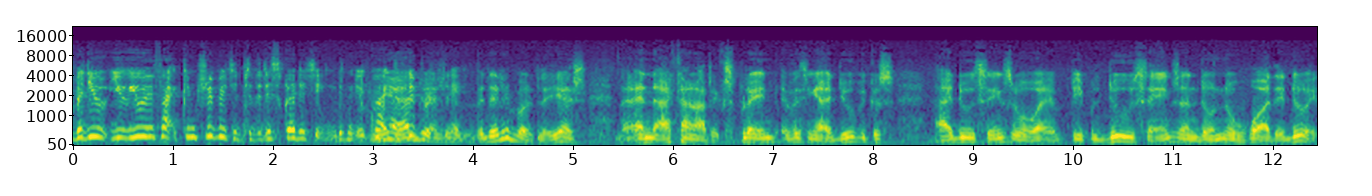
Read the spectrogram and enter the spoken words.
But you, you, you in fact contributed to the discrediting, didn't you, quite yeah, deliberately? But deliberately, yes. And I cannot explain everything I do because I do things or people do things and don't know why they do it.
